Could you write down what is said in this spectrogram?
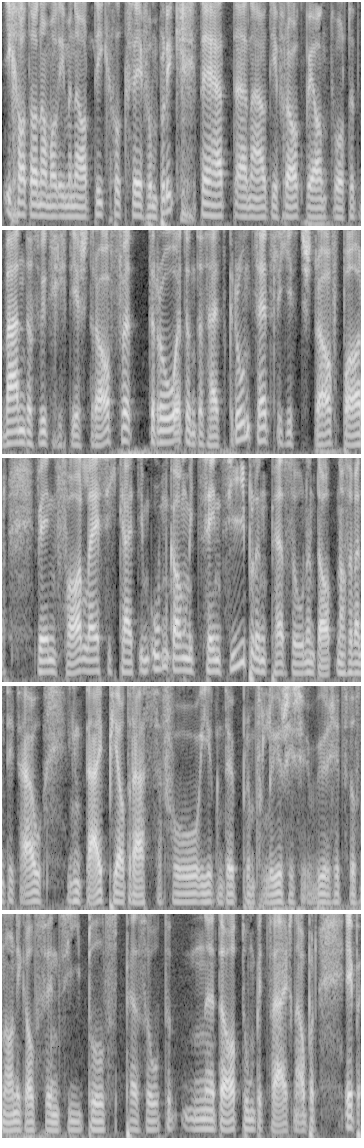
ich habe da nochmal in einem Artikel gesehen vom Blick, der hat dann auch die Frage beantwortet, wenn das wirklich die Strafe droht und das heißt grundsätzlich ist strafbar, wenn Fahrlässigkeit im Umgang mit sensiblen Personendaten, also wenn du jetzt auch irgendeine IP-Adresse von irgendjemandem verlierst, ist, würde ich jetzt das noch nicht als sensibles Personendatum bezeichnen, aber eben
